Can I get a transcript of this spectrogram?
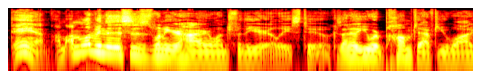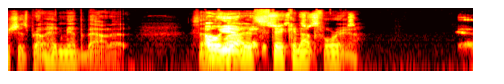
Damn, I'm, I'm loving that this is one of your higher ones for the year at least too, because I know you were pumped after you watched this, bro. Hitting me up about it. So Oh, yeah, it's sticking up for you. Yeah.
